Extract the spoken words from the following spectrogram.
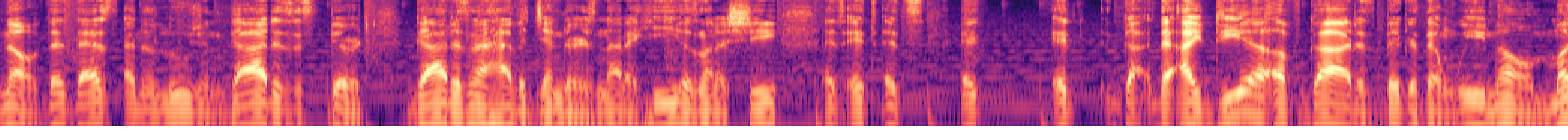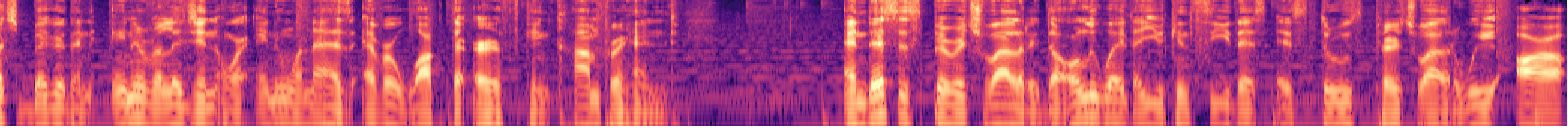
No, that, that's an illusion. God is a spirit. God does not have a gender. It's not a he. It's not a she. It's it, it's it it the idea of God is bigger than we know, much bigger than any religion or anyone that has ever walked the earth can comprehend. And this is spirituality. The only way that you can see this is through spirituality. We are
